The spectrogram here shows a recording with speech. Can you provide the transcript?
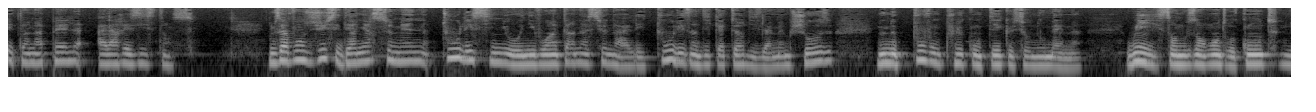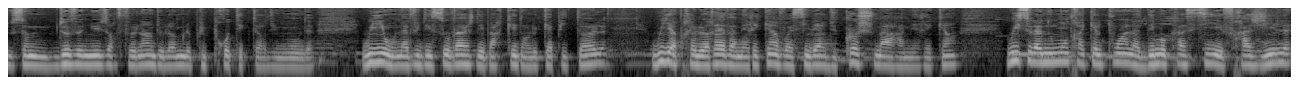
est un appel à la résistance. Nous avons eu ces dernières semaines tous les signaux au niveau international et tous les indicateurs disent la même chose. Nous ne pouvons plus compter que sur nous-mêmes. Oui, sans nous en rendre compte, nous sommes devenus orphelins de l'homme le plus protecteur du monde. Oui, on a vu des sauvages débarquer dans le Capitole. Oui, après le rêve américain, voici l'ère du cauchemar américain. Oui, cela nous montre à quel point la démocratie est fragile.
